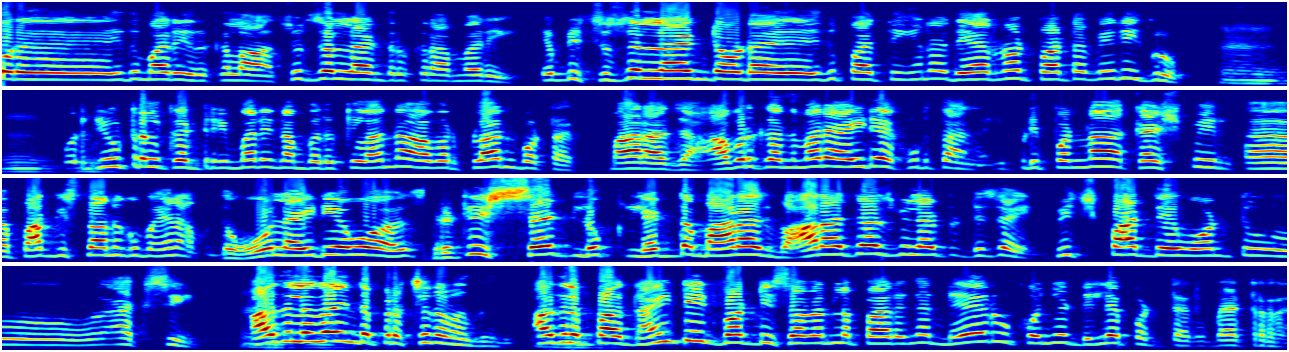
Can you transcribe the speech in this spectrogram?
ஒரு இது மாதிரி இருக்கலாம். சுவிட்சர்லாந்து இருக்கிற மாதிரி. எப்படி சுவிட்சர்லாண்டோட இது பாத்தீங்கன்னா they are not part of very group ஒரு. நியூட்ரல் கண்ட்ரி மாதிரி நம்ம இருக்கலாம்னு அவர் பிளான் போட்டார் மகாராஜா. அவருக்கு அந்த மாதிரி ஐடியா கொடுத்தாங்க. இப்படி பண்ணா காஷ்மீர் அஹ், பாகிஸ்தானுக்கும் ஏன்னா the whole idea was british said look let the maharaj maharajas will have to decide which part they want to accede. அதுலதான் இந்த பிரச்சனை வந்தது. அதுல நைன்டீன் ஃபார்ட்டி செவன்ல பாருங்க நேரு கொஞ்சம் டிலே பண்ணிட்டாரு பேட்டரை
